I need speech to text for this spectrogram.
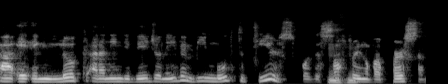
uh, and look at an individual and even be moved to tears for the mm-hmm. suffering mm-hmm. of a person.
